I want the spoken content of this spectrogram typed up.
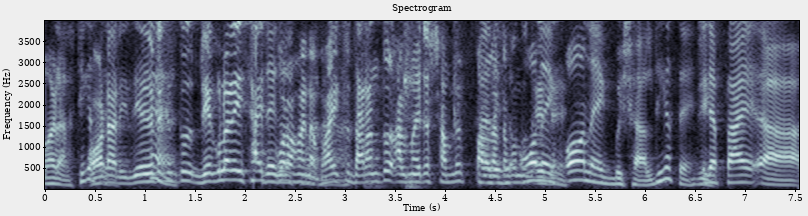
অর্ডার ঠিক আছে? অর্ডার এটা হ্যাঁ। কিন্তু রেগুলার এই সাইজ করা হয় না ভাই একটু দাঁড়ান তো আলমারিটার সামনে পাল্লাটা বন্ধ অনেক অনেক বিশাল ঠিক আছে? এটা প্রায় আহ,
